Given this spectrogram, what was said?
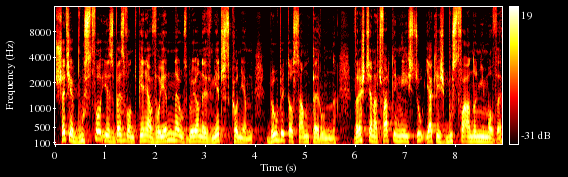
Trzecie bóstwo jest bez wątpienia wojenne, uzbrojone w miecz z koniem. Byłby to sam Perun. Wreszcie na czwartym miejscu jakieś bóstwo anonimowe.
